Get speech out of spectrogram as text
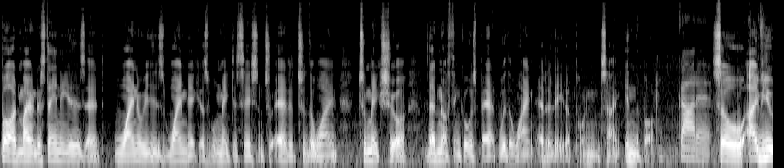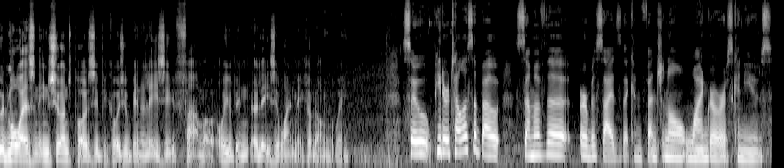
But my understanding is that wineries, winemakers will make decisions to add it to the wine to make sure that nothing goes bad with the wine at a later point in time in the bottle. Got it. So I view it more as an insurance policy because you've been a lazy farmer or you've been a lazy winemaker along the way. So, Peter, tell us about some of the herbicides that conventional wine growers can use.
